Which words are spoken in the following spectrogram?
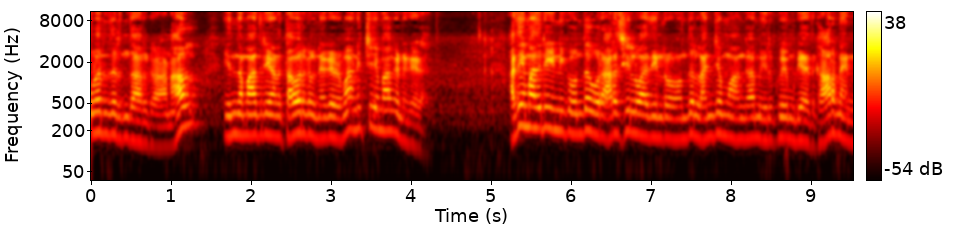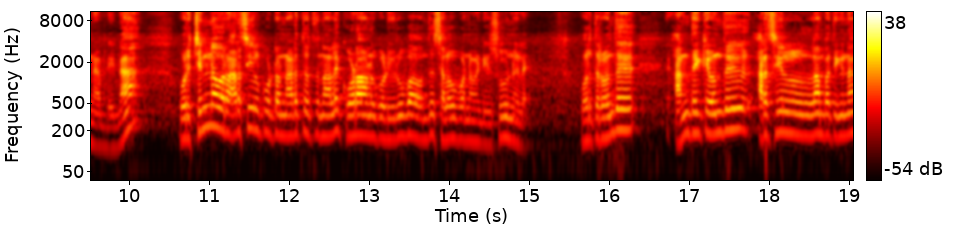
உணர்ந்திருந்தார்களானால் இந்த மாதிரியான தவறுகள் நிகழுமா? நிச்சயமாக நிகழாது. அதே மாதிரி இன்றைக்கி வந்து ஒரு அரசியல்வாதின்ற வந்து லஞ்சம் வாங்காமல் இருக்கவே முடியாது. காரணம் என்ன அப்படின்னா ஒரு சின்ன ஒரு அரசியல் கூட்டம் நடத்துறதுனாலே கோடானு கோடி ரூபாய் வந்து செலவு பண்ண வேண்டிய சூழ்நிலை. ஒருத்தர் வந்து அன்றைக்கு வந்து அரசியல்லாம் பார்த்திங்கன்னா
